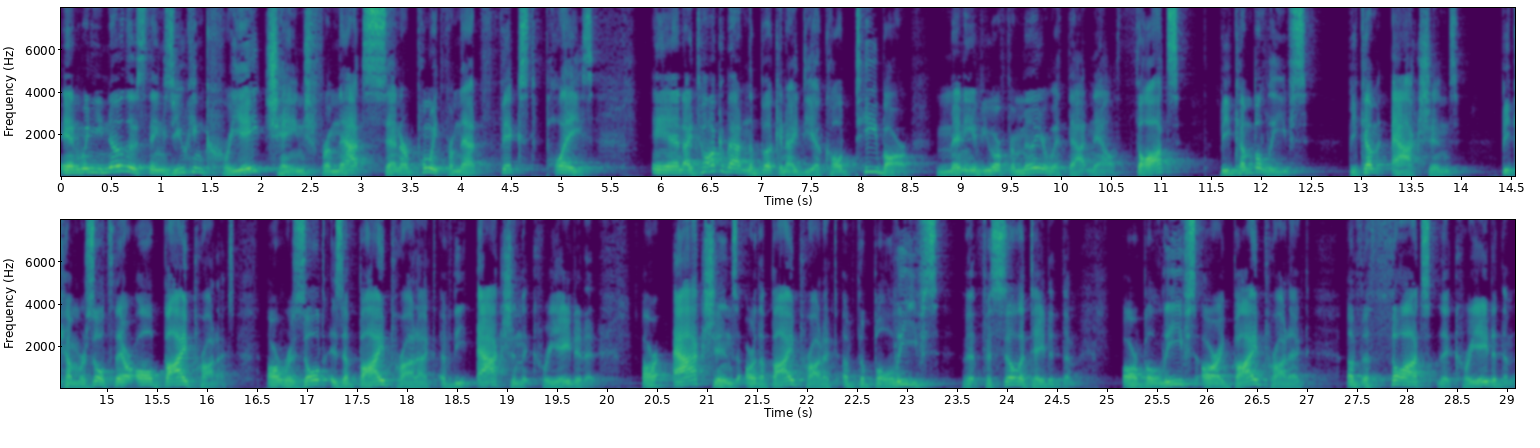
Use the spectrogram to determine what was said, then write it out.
And when you know those things, you can create change from that center point, from that fixed place. And I talk about in the book an idea called T bar. Many of you are familiar with that now. Thoughts become beliefs, become actions, become results. They are all byproducts. Our result is a byproduct of the action that created it. Our actions are the byproduct of the beliefs that facilitated them. Our beliefs are a byproduct of the thoughts that created them.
